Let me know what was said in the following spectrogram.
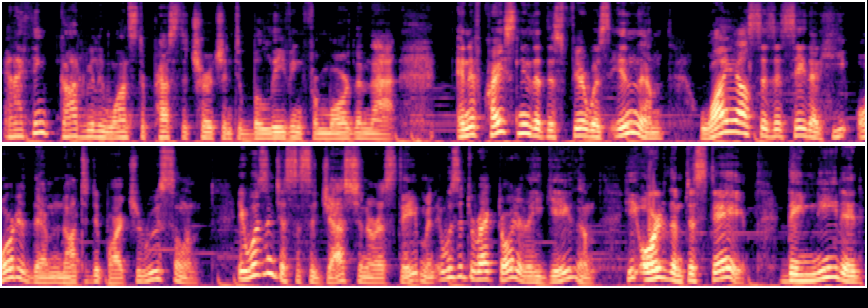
And I think God really wants to press the church into believing for more than that. And if Christ knew that this fear was in them, why else does it say that he ordered them not to depart Jerusalem? It wasn't just a suggestion or a statement, it was a direct order that he gave them. He ordered them to stay. They needed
